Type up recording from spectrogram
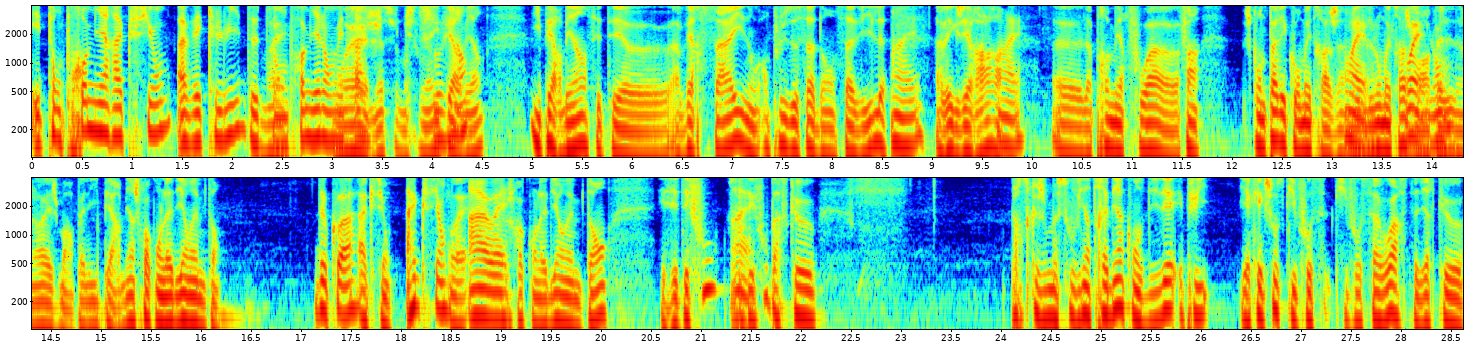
et ton première action avec lui de ton Ouais. premier long Ouais, métrage bien sûr, je me souviens hyper bien. Hyper bien. C'était euh, à Versailles. Donc, en plus de ça, dans sa ville, Ouais, avec Gérard. ouais. Euh, la première fois, euh, enfin, je compte pas les courts métrages. Ouais. Le long métrage, Ouais, je me rappelle, ouais, je me rappelle hyper bien. Je crois qu'on l'a dit en même temps. De quoi? Action. Action. Ouais. Ah ouais. Je crois qu'on l'a dit en même temps. Et c'était fou. C'était Ouais. fou parce que parce que je me souviens très bien qu'on se disait. Et puis il y a quelque chose qu'il faut qu'il faut savoir, c'est-à-dire que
